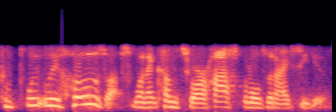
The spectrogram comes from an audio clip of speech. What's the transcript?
completely hose us when it comes to our hospitals and ICUs.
